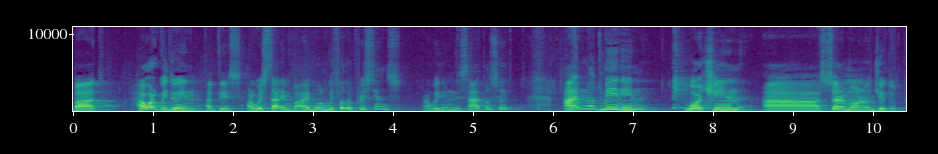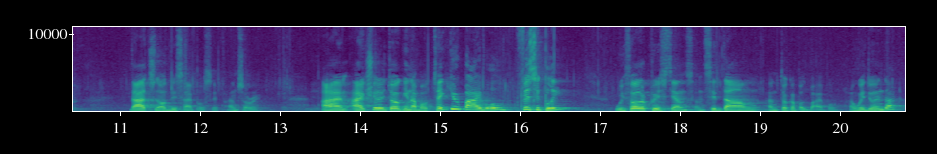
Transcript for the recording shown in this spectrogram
But how are we doing at this? Are we studying Bible with other Christians? Are we doing discipleship? I'm not meaning watching a sermon on YouTube. That's not discipleship. I'm sorry. I'm actually talking about take your Bible physically with other Christians and sit down and talk about Bible. Are we doing that?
